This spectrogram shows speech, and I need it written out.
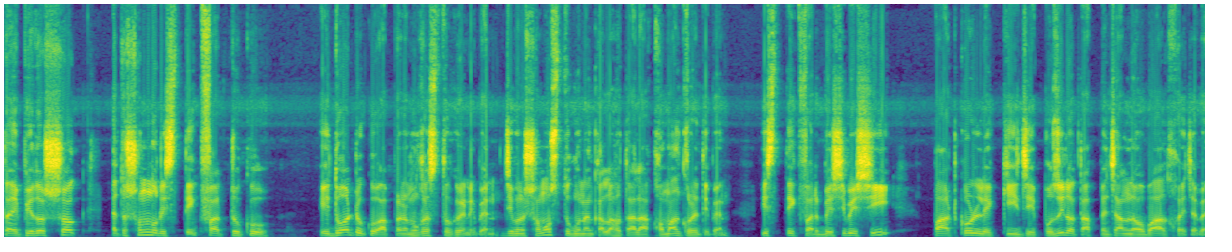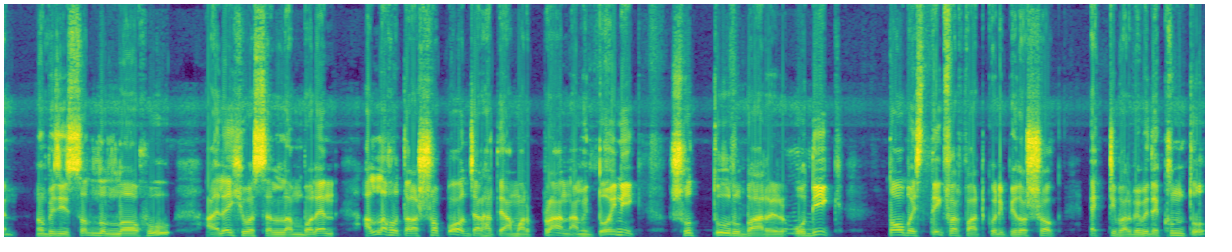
তাই প্রিয় দর্শক এত সুন্দর ইস্তিক ইস্তিকফারটুকু এই দোয়াটুকু আপনারা মুখস্থ করে নেবেন। জীবনের সমস্ত গুণাকে আল্লাহ তাআলা ক্ষমা করে দিবেন। ইস্তিকফার বেশি বেশি পাঠ করলে কি যে ফজিলত আপনি জানলে অবাক হয়ে যাবেন? নবীজি সাল্লাল্লাহু আলাইহি ওয়াসাল্লাম বলেন, আল্লাহ তাআলা শপথ যার হাতে আমার প্রাণ, আমি দৈনিক সত্তর বারের অধিক তবা ইস্তিকফার পাঠ করি। প্রিয় দর্শক একটিবার ভেবে দেখুন তো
